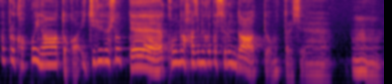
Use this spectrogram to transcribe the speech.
やっぱりかっこいいなとか一流の人ってこんな始め方するんだって思ったりしてね、うん、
